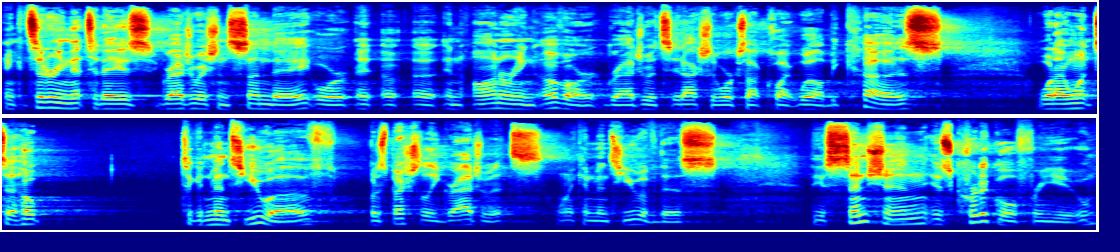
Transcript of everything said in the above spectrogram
And considering that today is graduation Sunday, or a, a, an honoring of our graduates, it actually works out quite well because what I want to hope to convince you of, but especially graduates, I want to convince you of this. The ascension is critical for you.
